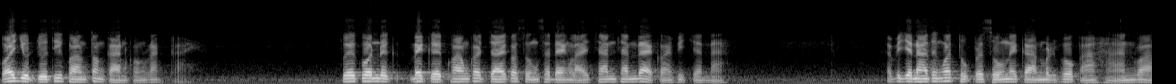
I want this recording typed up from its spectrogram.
ก็หยุดอยู่ที่ความต้องการของร่างกาย เพื่อคนได้เกิดความเข้าใจก็ส่งแสดงหลายชั้น ชั้นแรกก็ให้พิจารณาให้พิจารณาถึงวัตถุประสงค์ในการบริโภคอาหารว่า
